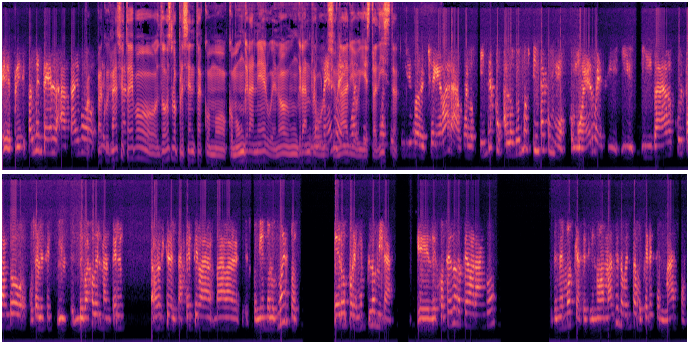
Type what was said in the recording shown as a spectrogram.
eh, principalmente él, a Taibo... Paco Ignacio Taibo II lo presenta como, como un gran héroe, ¿no? Un gran revolucionario y estadista. libro de Che Guevara, o sea, los pinta, a los dos los pinta como, como héroes y, y, y va ocultando, o sea, les, debajo del mantel, ahora es que del tapete va, va escondiendo los muertos. Pero, por ejemplo, mira, eh, de José Doroteo Arango, tenemos que asesinó a más de 90 mujeres en masa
